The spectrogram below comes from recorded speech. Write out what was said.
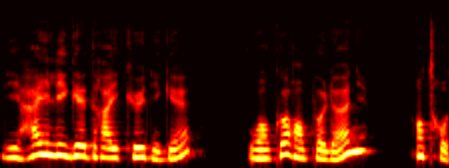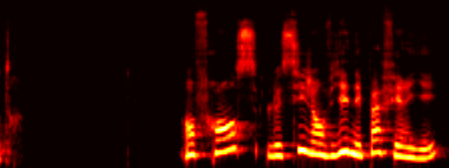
die Heilige Drei Könige, ou encore en Pologne, entre autres. En France, le 6 janvier n'est pas férié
